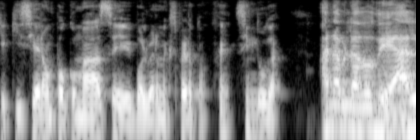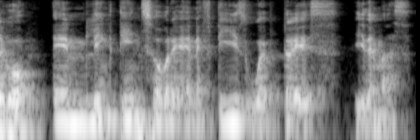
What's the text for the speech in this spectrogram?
que quisiera un poco más eh, volverme experto, sin duda. ¿Han hablado de algo en LinkedIn sobre NFTs, Web3 y demás?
